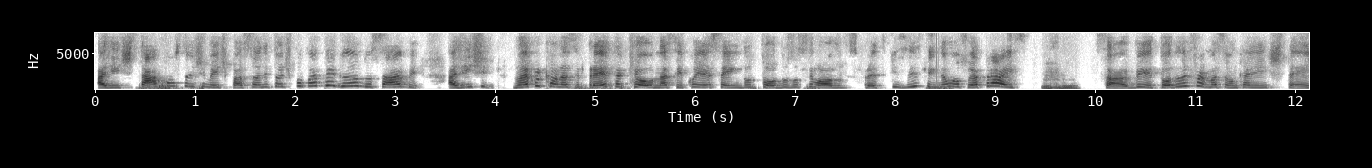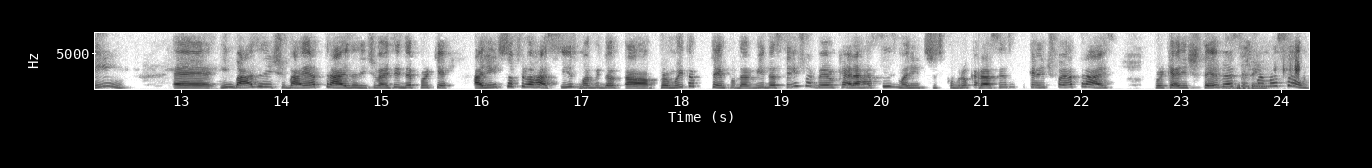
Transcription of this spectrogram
a gente está constantemente passando, então, tipo, vai pegando, sabe? A gente, não é porque eu nasci preta que eu nasci conhecendo todos os filósofos pretos que existem, não, eu fui atrás, uhum. sabe? Toda a informação que a gente tem, é, em base a gente vai atrás, a gente vai entender porque a gente sofreu racismo a vida, a, por muito tempo da vida sem saber o que era racismo. A gente descobriu o que era racismo porque a gente foi atrás, porque a gente teve essa Sim. informação.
